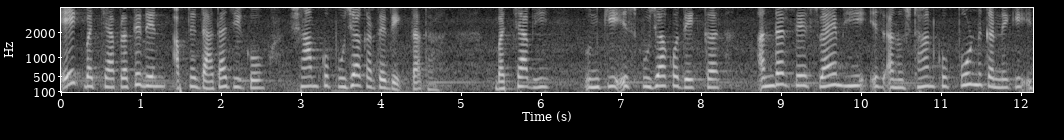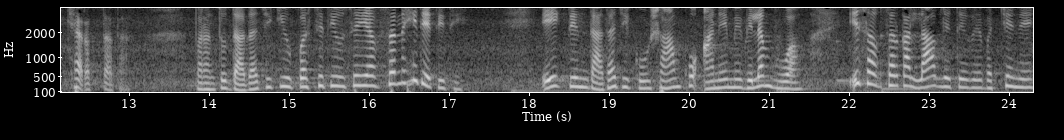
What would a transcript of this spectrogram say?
एक बच्चा प्रतिदिन अपने दादाजी को शाम को पूजा करते देखता था। बच्चा भी उनकी इस पूजा को देखकर अंदर से स्वयं ही इस अनुष्ठान को पूर्ण करने की इच्छा रखता था। परंतु दादाजी की उपस्थिति उसे यह अवसर नहीं देती थी। एक दिन दादाजी को शाम को आने में विलंब हुआ। इस अवसर का लाभ लेते हुए बच्चे ने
